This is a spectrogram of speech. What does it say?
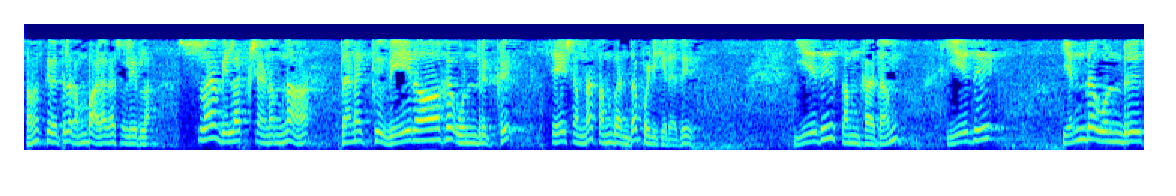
சமஸ்கிருதத்தில் ரொம்ப அழகாக சொல்லிடலாம். ஸ்வவிலக்ஷணம்னா தனக்கு வேறாக ஒன்றுக்கு சேஷம்னா சம்பந்தப்படுகிறது. எது சம்ஹதம்? எது எந்த ஒன்று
